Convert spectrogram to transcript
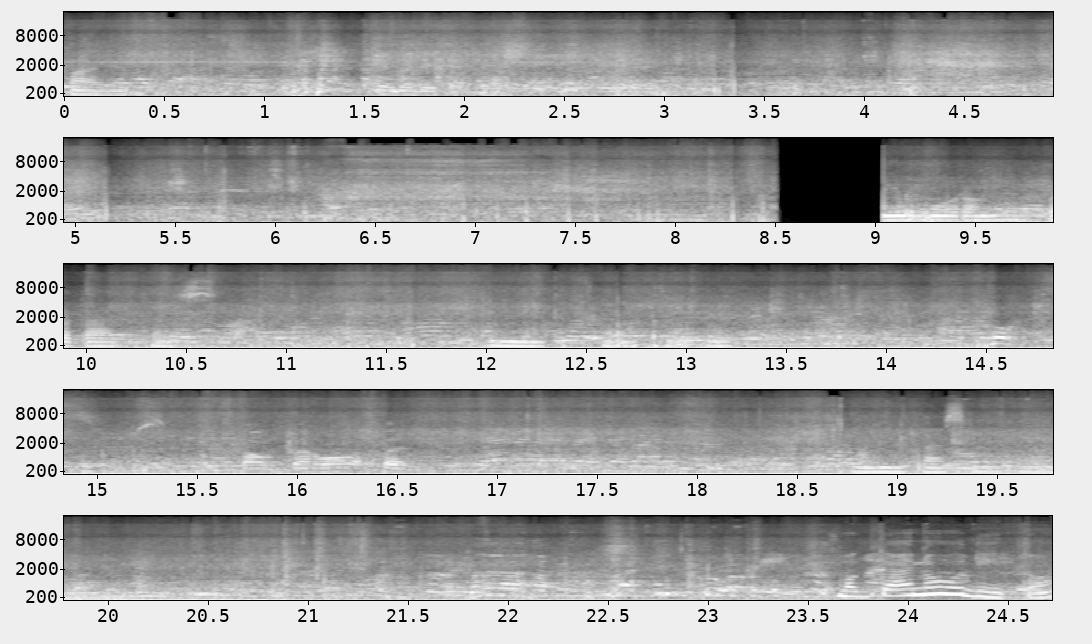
Five. Anong murang patatas? Hmm, Anong klase? Magkano ho dito?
